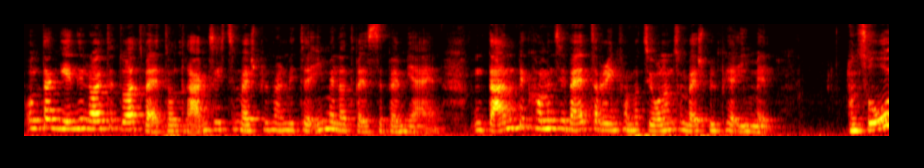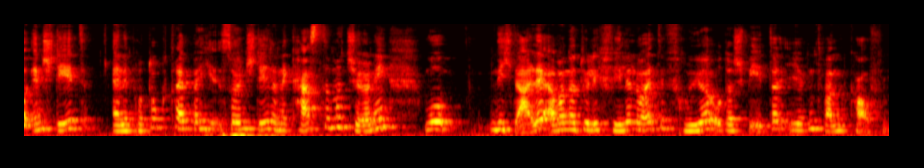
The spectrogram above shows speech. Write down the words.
und dann gehen die Leute dort weiter und tragen sich zum Beispiel mal mit der E-Mail-Adresse bei mir ein. Und dann bekommen sie weitere Informationen zum Beispiel per E-Mail. Und so entsteht eine Produkttreppe, so entsteht eine Customer Journey, wo nicht alle, aber natürlich viele Leute früher oder später irgendwann kaufen.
